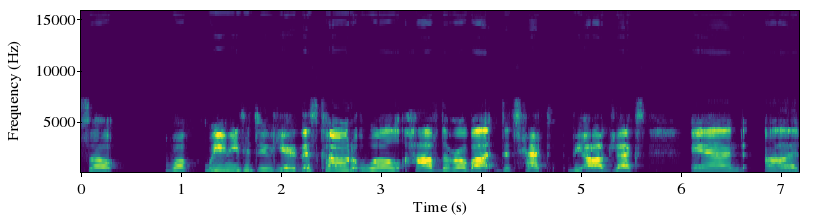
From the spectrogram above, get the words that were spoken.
So what we need to do here, this code will have the robot detect the objects and uh,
